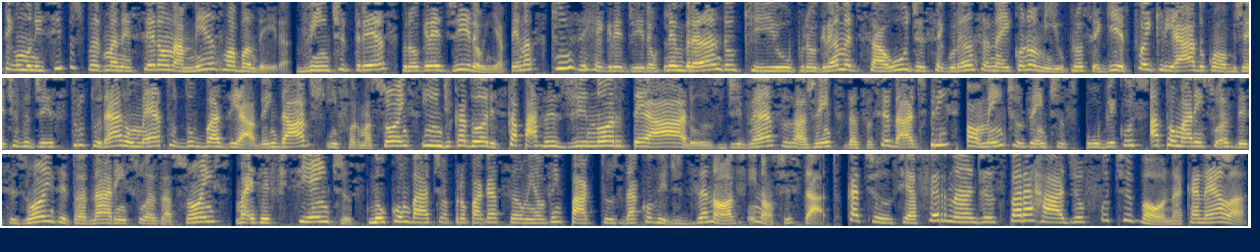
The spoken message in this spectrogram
41 municípios permaneceram na mesma bandeira. 23 progrediram e apenas 15 regrediram. Lembrando que o Programa de Saúde e Segurança na Economia, o Prosseguir, foi criado com o objetivo de estruturar um método baseado em dados, informações e indicadores capazes de nortear os diversos agentes da sociedade, principalmente os entes públicos, a tomarem suas decisões e tornarem suas ações mais eficientes no combate à propagação propagação e aos impactos da Covid-19 em nosso estado. Catiúcia Fernandes para a Rádio Futebol na Canela.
